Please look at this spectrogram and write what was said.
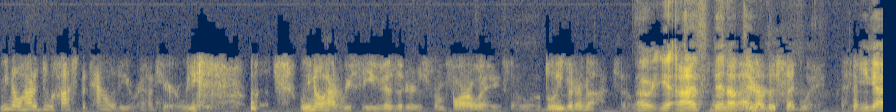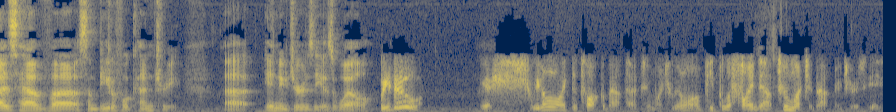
we know how to do hospitality around here. We we know how to receive visitors from far away. So uh, believe it or not. So, oh yeah, I've been up there. Another segue. you guys have uh, some beautiful country uh, in New Jersey as well. We do. Yes, we don't like to talk about that too much. We don't want people to find out too much about New Jersey.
